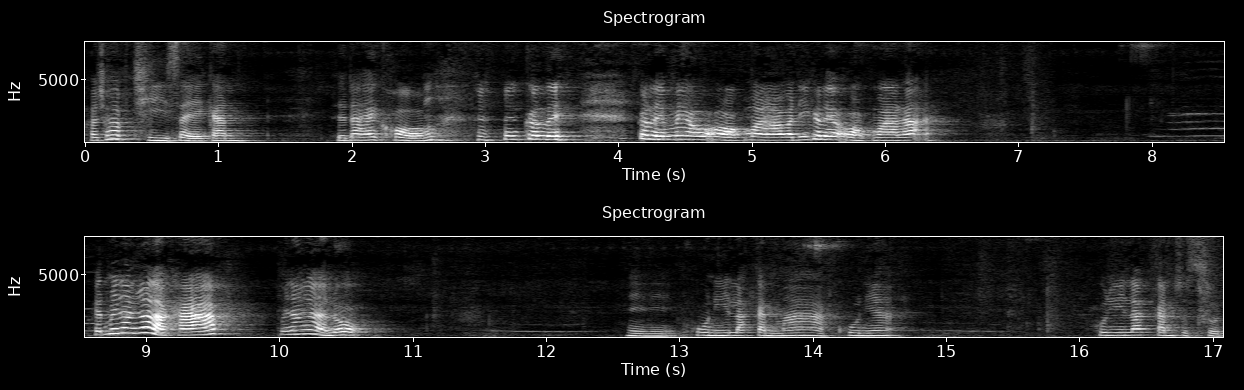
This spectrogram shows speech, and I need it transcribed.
เขาชอบฉี่ใส่กัน เสียดายของก็เลย ก็เลยไม่เอาออกมาวันนี้ก็เลยออกมาละเพชรไม่นั่งเหรอครับ ไม่นั่งอะลูกนี่นี่คู่นี้รักกันมากคู่เนี้ย คู่นี้รักกันสุด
